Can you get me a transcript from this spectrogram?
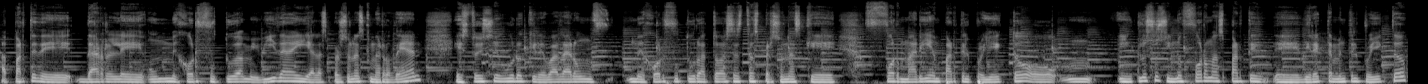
aparte de darle un mejor futuro a mi vida y a las personas que me rodean, estoy seguro que le va a dar un mejor futuro a todas estas personas que formarían parte del proyecto o mm, incluso si no formas parte eh, directamente del proyecto,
